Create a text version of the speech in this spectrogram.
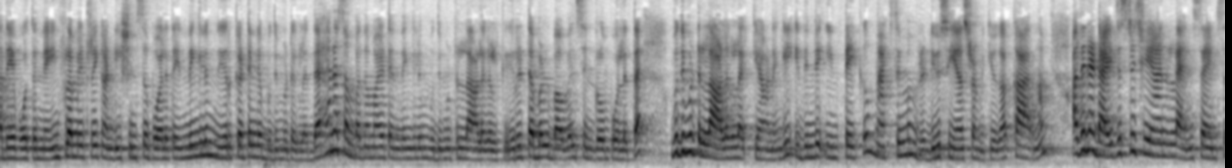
അതേപോലെ തന്നെ ഇൻഫ്ലമേറ്ററി കണ്ടീഷൻസ് പോലത്തെ എന്തെങ്കിലും നീർക്കെട്ടിന്റെ ബുദ്ധിമുട്ടുകൾ ദഹന സംബന്ധമായിട്ട് എന്തെങ്കിലും ബുദ്ധിമുട്ടുള്ള ആളുകൾക്ക് ഇറിറ്റബിൾ ബവൽ സിൻഡ്രോം പോലത്തെ ബുദ്ധിമുട്ടുള്ള ആളുകളൊക്കെ ആണെങ്കിൽ ഇതിന്റെ ഇൻടേക്ക് മാക്സിമം റെഡ്യൂസ് ചെയ്യാൻ ശ്രമിക്കുക. കാരണം അതിനെ ഡൈജസ്റ്റ് ചെയ്യാനുള്ള എൻസൈംസ്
